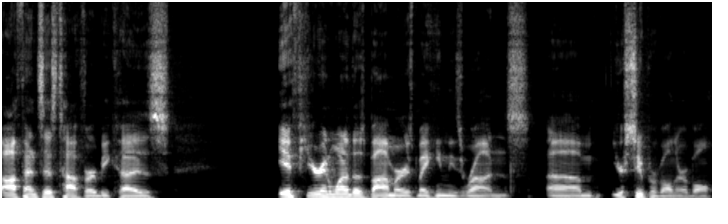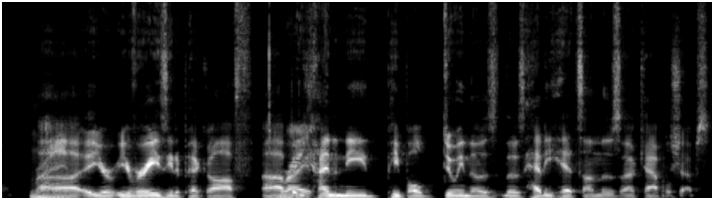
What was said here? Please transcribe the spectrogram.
offense is tougher because if you're in one of those bombers making these runs, um, you're super vulnerable. Right. Uh, you're you're very easy to pick off, uh, but you kind of need people doing those those heavy hits on those uh, capital ships.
